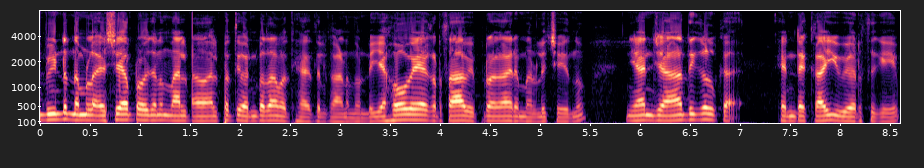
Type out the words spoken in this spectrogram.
വീണ്ടും നമ്മൾ യശയാ പ്രവചനം നാൽപ്പത്തി ഒൻപതാം അധ്യായത്തിൽ കാണുന്നുണ്ട്. യഹോവയ കർത്താവ് ഇപ്രകാരം മരളി ചെയ്യുന്നു ഞാൻ ജാതികൾക്ക് എന്റെ കൈ ഉയർത്തുകയും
